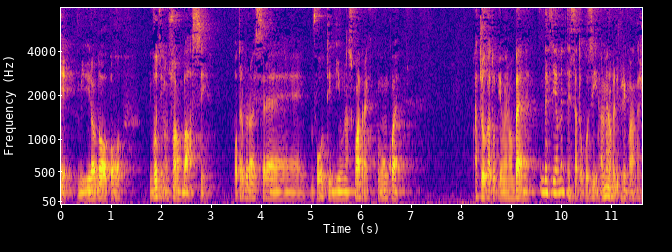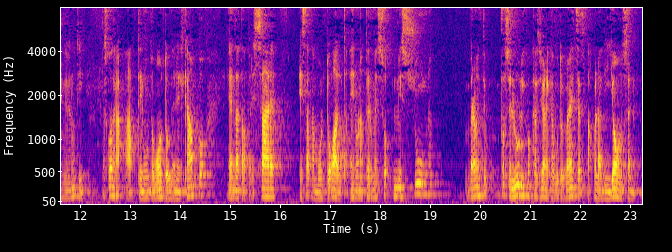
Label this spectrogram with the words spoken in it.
che vi dirò dopo, i voti non sono bassi, potrebbero essere voti di una squadra che comunque ha giocato più o meno bene. Ed effettivamente è stato così, almeno per i primi 45 minuti la squadra ha tenuto molto bene il campo, è andata a pressare, è stata molto alta e non ha permesso nessun, veramente forse l'unica occasione che ha avuto Venezia è stata quella di Jonsen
